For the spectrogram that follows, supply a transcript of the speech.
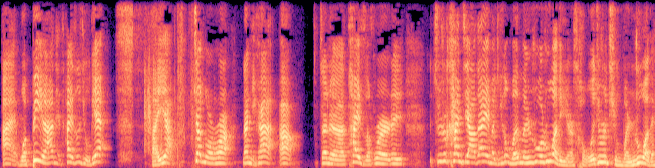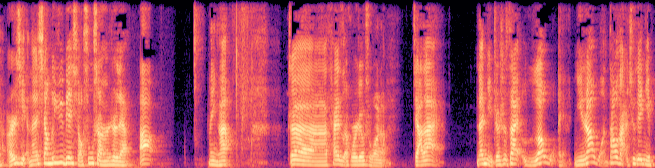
哎，我必然你太子酒店。哎呀，这功夫，那你看啊，这里太子辉的。就是看家代嘛，一个文文弱弱的人，瞅着就是挺文弱的，而且呢，像个玉变小书生似的啊。那你看，这太子辉就说了：“家代，那你这是在讹我呀？你让我到哪去给你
